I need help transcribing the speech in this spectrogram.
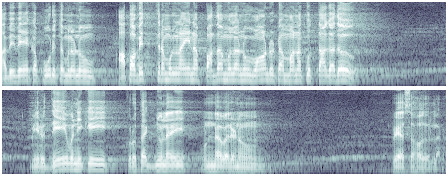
అవివేకపూరితములను అపవిత్రములైన పదములను వాడుట మనకు తగదు. మీరు దేవునికి కృతజ్ఞులై ఉండవలను. ప్రియ సహోదరులారా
